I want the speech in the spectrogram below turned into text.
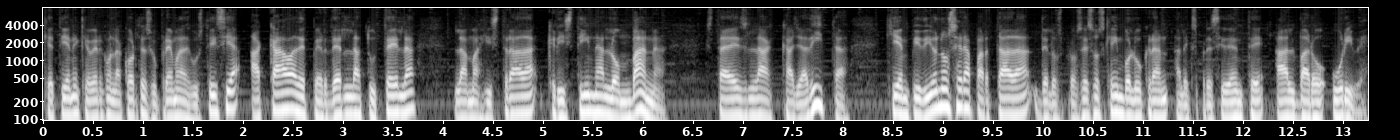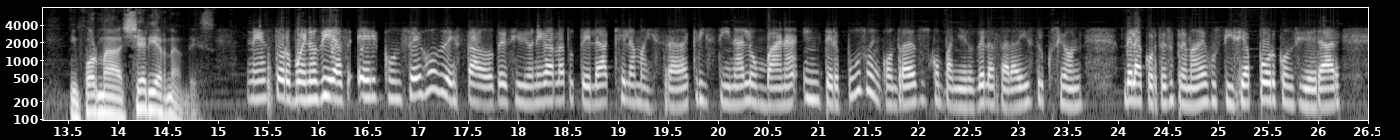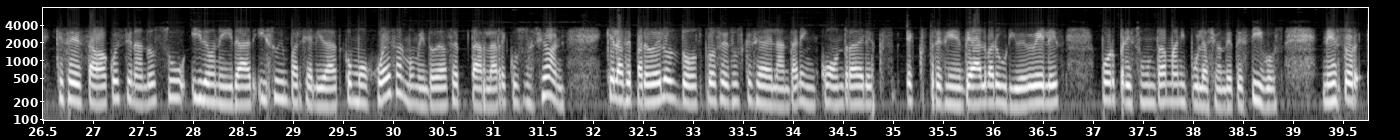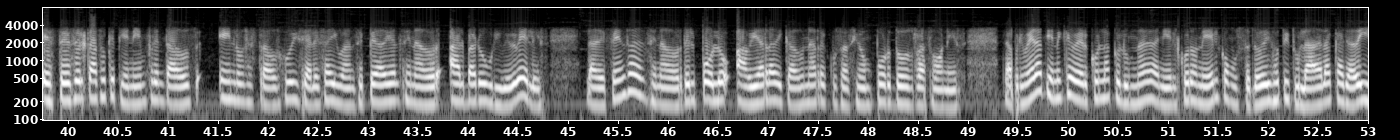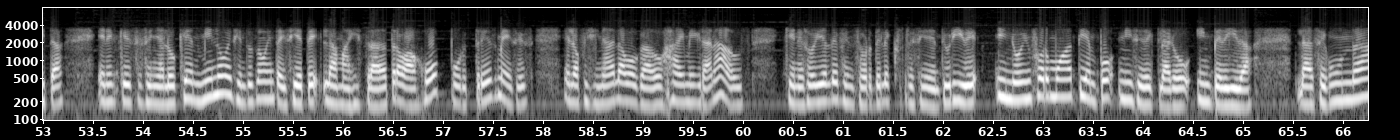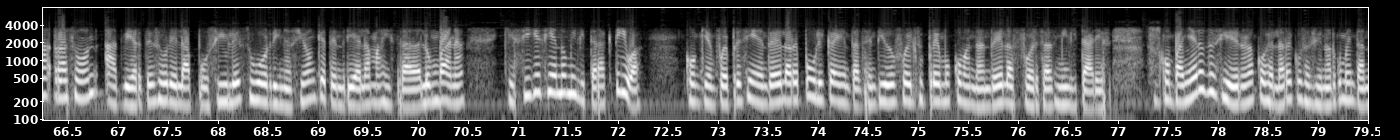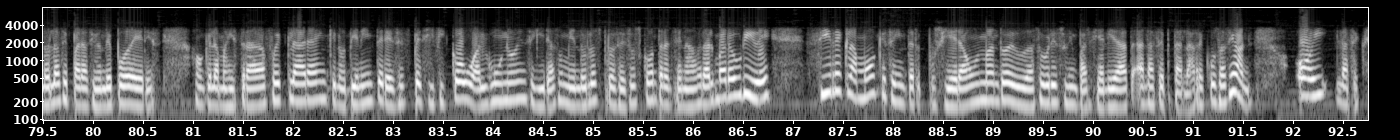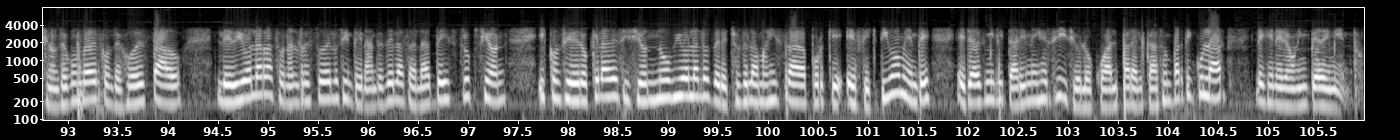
Que tiene que ver con la Corte Suprema de Justicia, acaba de perder la tutela la magistrada Cristina Lombana. Esta es la calladita, quien pidió no ser apartada de los procesos que involucran al expresidente Álvaro Uribe. Informa Sherry Hernández. Néstor, buenos días. El Consejo de Estado decidió negar la tutela que la magistrada Cristina Lombana interpuso en contra de sus compañeros de la Sala de Instrucción de la Corte Suprema de Justicia por considerar que se estaba cuestionando su idoneidad y su imparcialidad como juez al momento de aceptar la recusación, que la separó de los dos procesos que se adelantan en contra del ex, expresidente Álvaro Uribe Vélez por presunta manipulación de testigos. Néstor, este es el caso que tiene enfrentados en los estados judiciales a Iván Cepeda y al senador Álvaro Uribe Vélez. La defensa del senador del Polo había radicado una recusación por dos razones. La primera tiene que ver con la columna de Daniel Coronel, como usted lo dijo, titulada La Calladita, en el que se señaló que en 1997 la magistrada trabajó por tres meses en la oficina del abogado Jaime Granados, quien es hoy el defensor del expresidente Uribe, y no informó a tiempo ni se declaró impedida. La segunda razón advierte sobre la posible subordinación que tendría la magistrada Lombana, que sigue siendo militar activa con quien fue presidente de la República y en tal sentido fue el supremo comandante de las fuerzas militares. Sus compañeros decidieron acoger la recusación argumentando la separación de poderes, aunque la magistrada fue clara en que no tiene interés específico o alguno en seguir asumiendo los procesos contra el senador Álvaro Uribe, sí reclamó que se interpusiera un manto de duda sobre su imparcialidad al aceptar la recusación. Hoy, la sección segunda del Consejo de Estado le dio la razón al resto de los integrantes de la sala de instrucción y consideró que la decisión no viola los derechos de la magistrada porque efectivamente ella es militar y en ejercicio, lo cual para el caso en particular le genera un impedimento.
